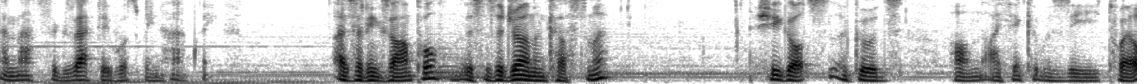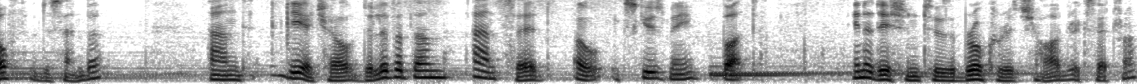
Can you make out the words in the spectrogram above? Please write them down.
And that's exactly what's been happening. As an example, this is a German customer. She got the uh, goods on, I think it was the 12th of December, and DHL delivered them and said, oh, excuse me, but in addition to the brokerage charge, etc.,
